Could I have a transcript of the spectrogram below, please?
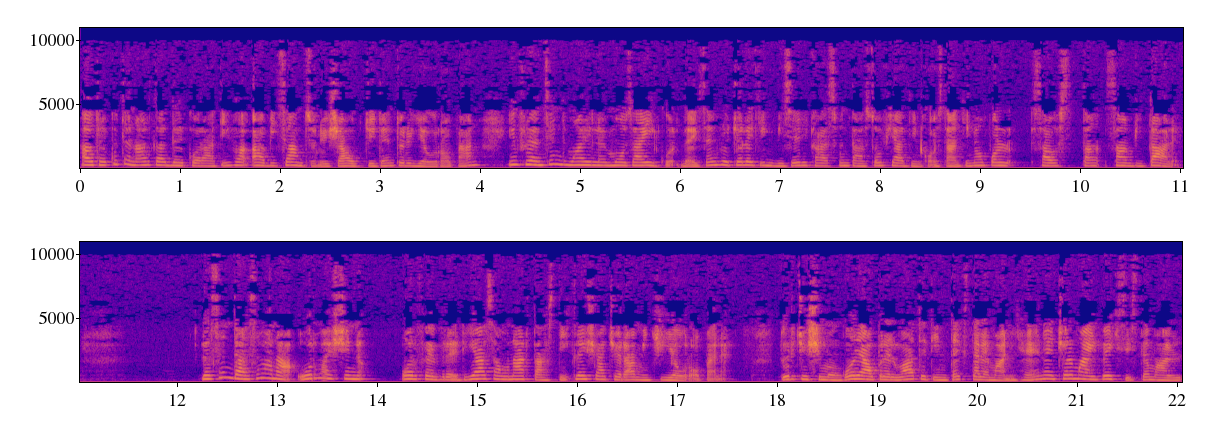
au trecut în arta decorativă a Bizanțului și a Occidentului european, influențând marile mozaicuri, de exemplu cele din Biserica Sfânta Sofia din Constantinopol sau San Vitale, lăsând de asemenea urme și în orfevreria sau în arta sticlei și a ceramicii europene. Turcii și mongolii au preluat din textele maniheene cel mai vechi sistem al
